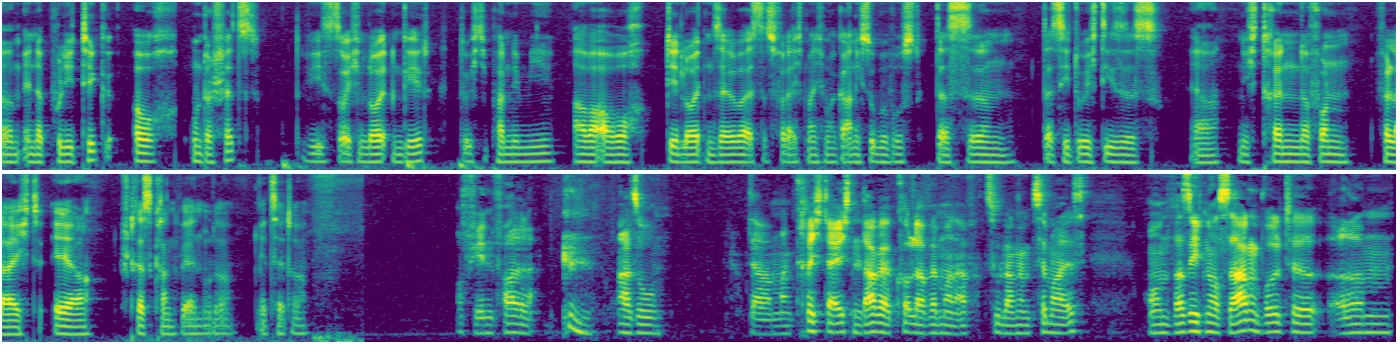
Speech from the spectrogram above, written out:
ähm, in der Politik auch unterschätzt, wie es solchen Leuten geht durch die Pandemie. Aber auch den Leuten selber ist es vielleicht manchmal gar nicht so bewusst, dass, ähm, dass sie durch dieses ja, Nicht-Trennen davon vielleicht eher stresskrank werden oder etc. Auf jeden Fall. Also, da man kriegt da echt einen Lagerkoller, wenn man einfach zu lange im Zimmer ist. Und was ich noch sagen wollte, ähm,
